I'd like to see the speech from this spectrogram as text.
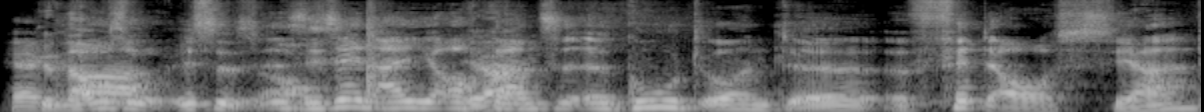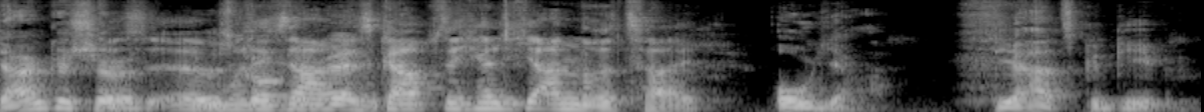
Herr genauso K., ist es auch. Sie sehen eigentlich auch ja? ganz äh, gut und äh, fit aus, ja? Dankeschön. Das, äh, das muss ich sagen, es gab sicherlich andere Zeit. Oh ja, die hat's gegeben.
